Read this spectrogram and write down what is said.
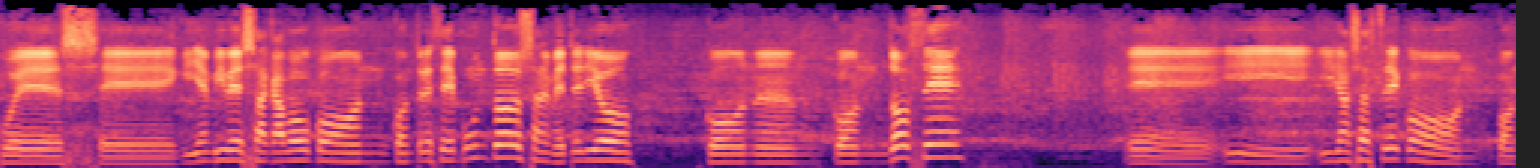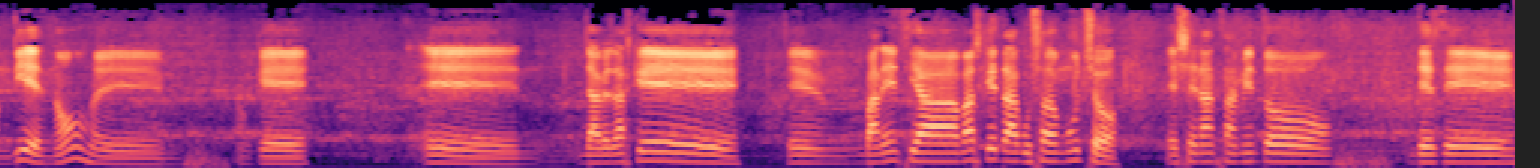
pues Guillem Vives acabó con, con 13 puntos, Salmeterio con, con 12 eh, y, y Sastre con, con 10, ¿no? Eh, aunque eh, la verdad es que eh, Valencia Basket ha acusado mucho ese lanzamiento desde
